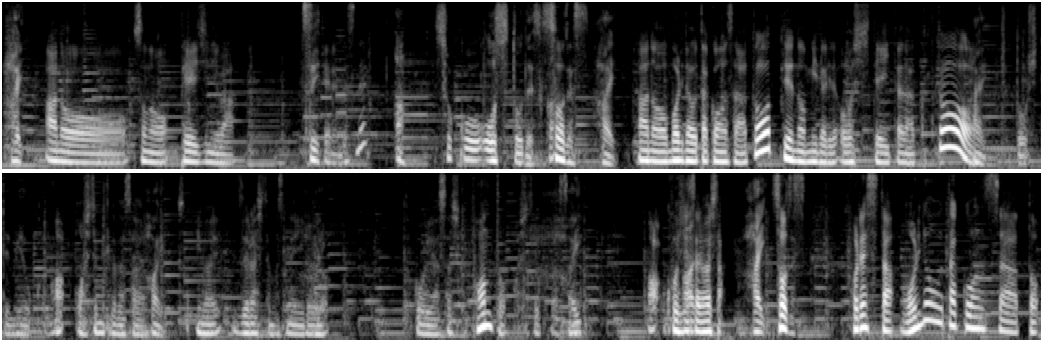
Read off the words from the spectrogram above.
はい。あのーそのページにはついてるんですね。そこを押すとですか？そうです。はい。あの森の歌コンサートっていうのを緑で押していただくと、はいちょっと押してみようかな。あ押してみてください、はい。今ずらしてますねいろいろ、はい。そこを優しくポンと押してください、はい。あ更新されました。はい。そうです。フォレスタ森の歌コンサート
